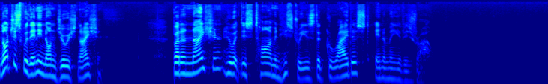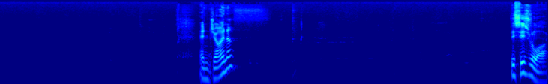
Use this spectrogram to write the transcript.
not just with any non Jewish nation, but a nation who at this time in history is the greatest enemy of Israel. And Jonah, this Israelite,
